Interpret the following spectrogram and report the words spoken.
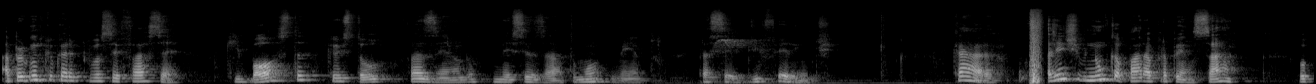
A pergunta que eu quero que você faça é: que bosta que eu estou fazendo nesse exato momento para ser diferente? Cara, a gente nunca para para pensar o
